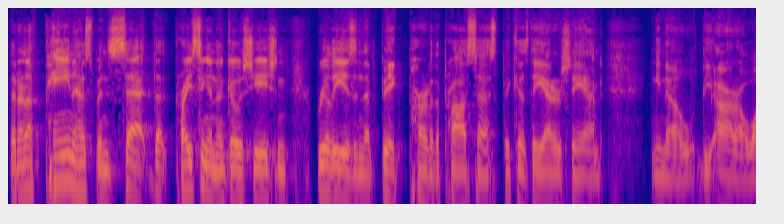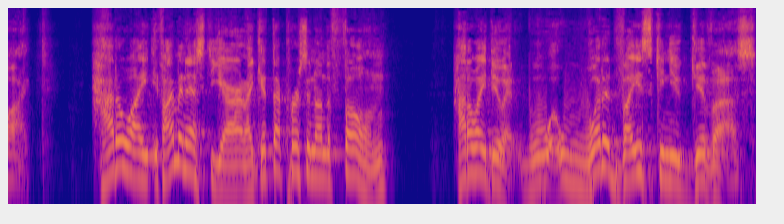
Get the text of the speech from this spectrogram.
that enough pain has been set that pricing and negotiation really isn't a big part of the process because they understand, you know, the ROI. How do I, if I'm an SDR and I get that person on the phone how do I do it? what advice can you give us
